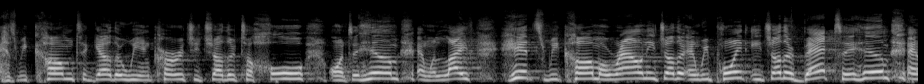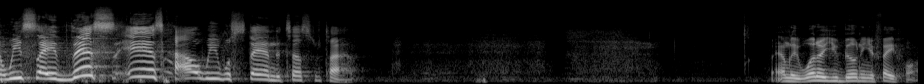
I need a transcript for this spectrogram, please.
as we come together we encourage each other to hold on to him. And when life hits we come around each other and we point each other back to him and we say this is how we will stand the test of time. Family, what are you building your faith on?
